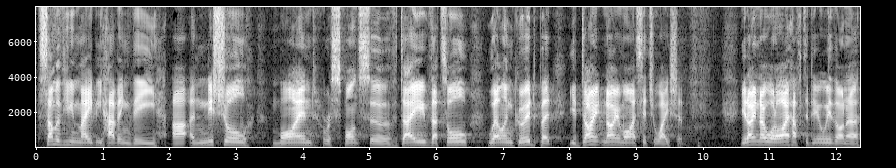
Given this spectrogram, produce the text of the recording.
some of you may be having the uh, initial mind response of, Dave, that's all well and good, but you don't know my situation. You don't know what I have to deal with on a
